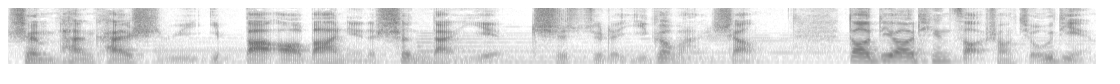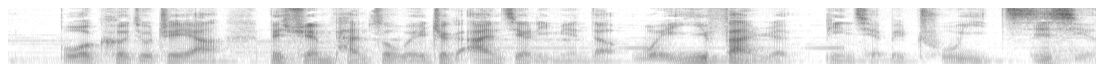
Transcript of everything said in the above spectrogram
审判开始于1828年的圣诞夜，持续了一个晚上。到第二天早上九点，伯克就这样被宣判作为这个案件里面的唯一犯人，并且被处以极刑。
